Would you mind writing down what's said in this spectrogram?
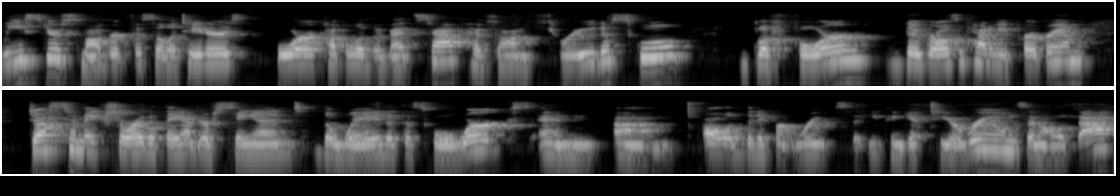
least your small group facilitators or a couple of event staff have gone through the school before the Girls Academy program just to make sure that they understand the way that the school works and um, all of the different routes that you can get to your rooms and all of that.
